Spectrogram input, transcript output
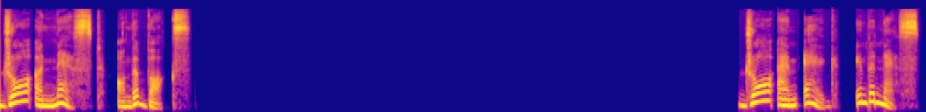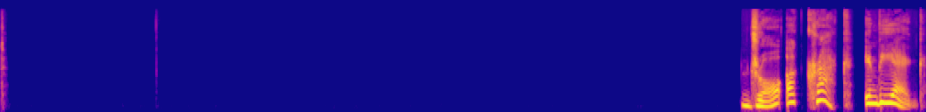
Draw a nest on the box. Draw an egg in the nest. Draw a crack in the egg.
